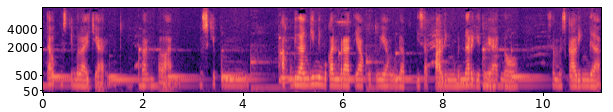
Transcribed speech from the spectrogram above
kita mesti belajar gitu, pelan-pelan. Meskipun aku bilang gini bukan berarti aku tuh yang udah bisa paling benar gitu ya no sama sekali enggak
